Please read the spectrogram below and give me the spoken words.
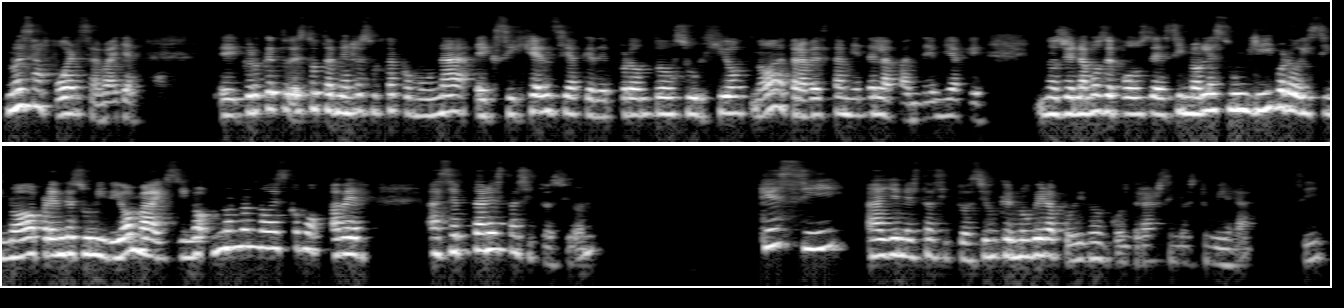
No es a fuerza, vaya. Eh, creo que esto también resulta como una exigencia que de pronto surgió, ¿no? A través también de la pandemia, que nos llenamos de posts de si no lees un libro y si no aprendes un idioma y si no, no, no, no, es como, a ver, aceptar esta situación. ¿Qué sí hay en esta situación que no hubiera podido encontrar si no estuviera? ¿Sí?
